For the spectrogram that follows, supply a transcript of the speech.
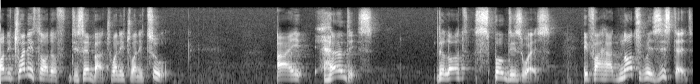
On the 23rd of December 2022, I held this. The Lord spoke these words. If I had not resisted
